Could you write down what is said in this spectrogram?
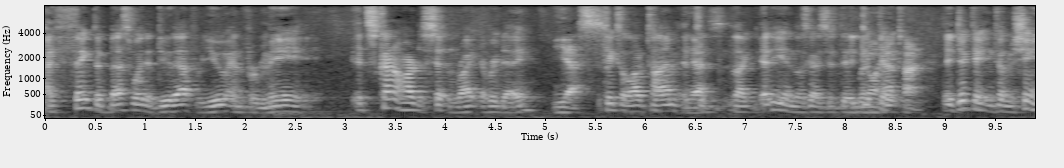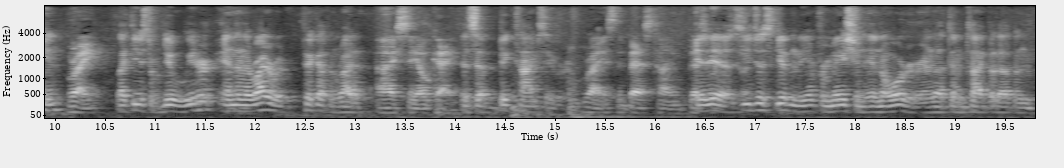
I think the best way to do that for you and for me, it's kind of hard to sit and write every day. Yes, it takes a lot of time. It's Yes. like Eddie and those guys, they We don't dictate. have time. They dictate into a machine, Right. like they used to do with Weider, and then the writer would pick up and write it. I see. Okay. It's a big time saver. Right. It's the best time. Best It is. You just give them the information in order and let them type it up and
